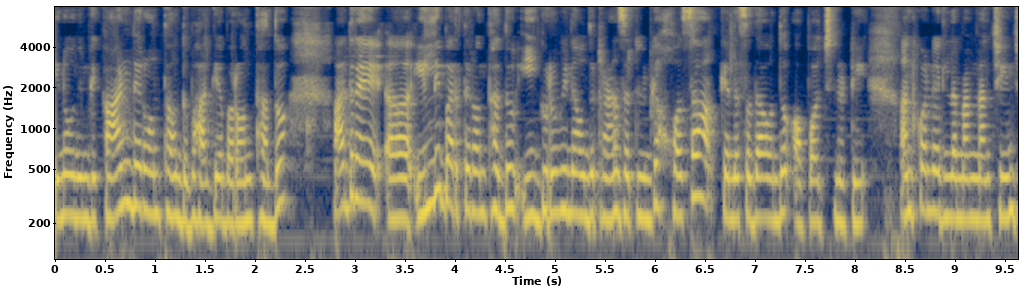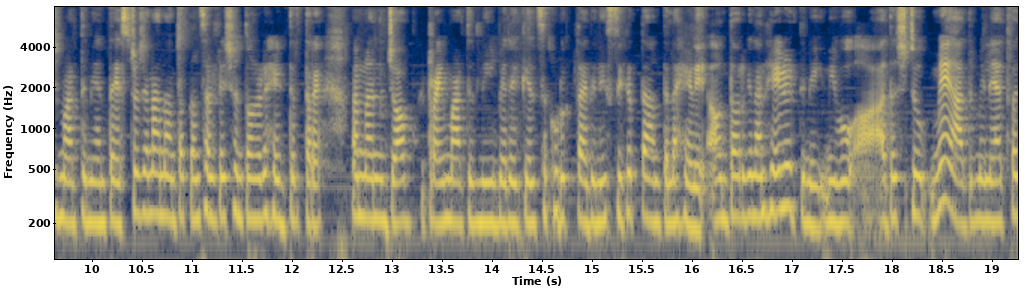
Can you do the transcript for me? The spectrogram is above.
ಏನೋ ನಿಮಗೆ ಕಾಣದೇ ಇರುವಂಥ ಒಂದು ಭಾಗ್ಯ ಬರುವಂಥದ್ದು ಆದರೆ ಇಲ್ಲಿ ಬರ್ತಿರೋಂಥದ್ದು ಈ ಗುರುವಿನ ಒಂದು ಟ್ರಾನ್ಸಿಟ್ ನಿಮಗೆ ಹೊಸ ಕೆಲಸದ ಒಂದು ಆಪರ್ಚುನಿಟಿ ಅಂದ್ಕೊಂಡಿರಲಿಲ್ಲ ಮ್ಯಾಮ್ ನಾನು ಚೇಂಜ್ ಮಾಡ್ತೀನಿ ಅಂತ. ಎಷ್ಟೋ ಜನ ನಾನು ಅಂತ ಕನ್ಸಲ್ಟೇಷನ್ ತೊಗೊಂಡ್ರೆ ಹೇಳ್ತಿರ್ತಾರೆ ಮ್ಯಾಮ್ ನಾನು ಜಾಬ್ ಟ್ರೈ ಮಾಡ್ತಿದ್ದೀನಿ, ಬೇರೆ ಕೆಲಸ ಹುಡುಕ್ತಾ ಇದ್ದೀನಿ, ಸಿಗುತ್ತಾ? ಅಂತೆಲ್ಲ ಹೇಳಿ. ಅಂಥವ್ರಿಗೆ ನಾನು ಹೇಳಿರ್ತೀನಿ, ನೀವು ಆದಷ್ಟು, ಮೇ ಆದಮೇಲೆ ಅಥವಾ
